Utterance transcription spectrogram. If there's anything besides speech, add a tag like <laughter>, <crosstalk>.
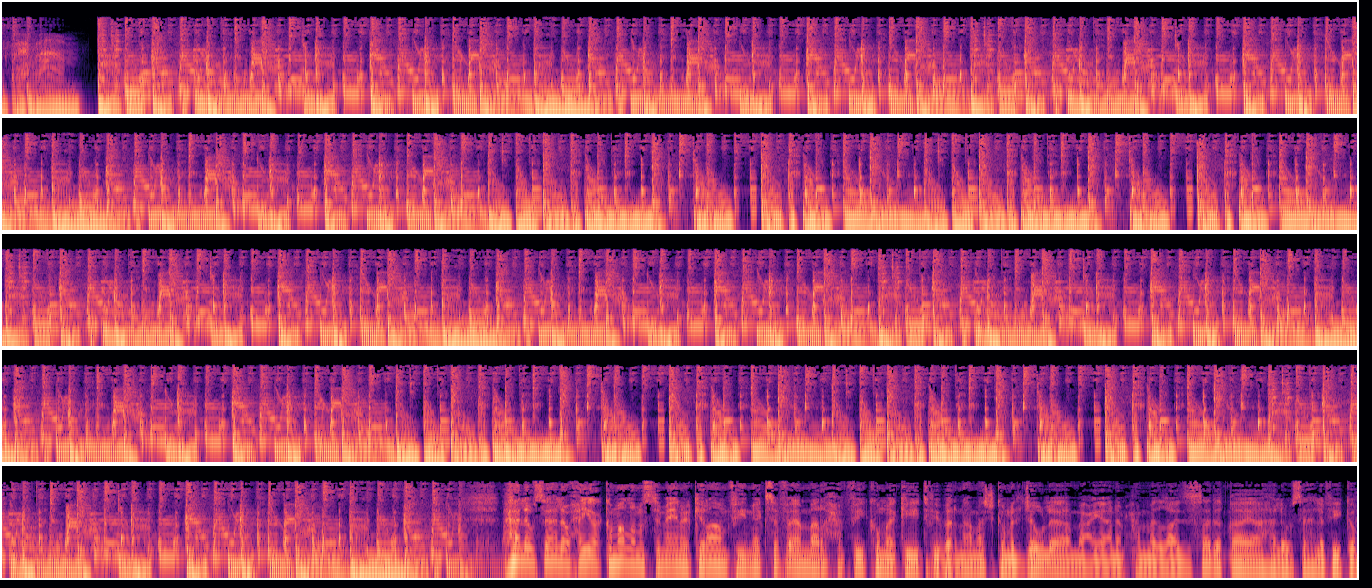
وسهلا وحياكم الله مستمعينا الكرام في ميكس اف ام. أرحب فيكم أكيد في برنامجكم الجولة. معي أنا محمد غازي الصدقة. يا هلا وسهلا فيكم.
